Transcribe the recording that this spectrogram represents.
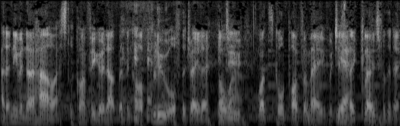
I don't even know how. I still can't figure it out. But the car flew off the trailer Oh, into wow. what's called parc fermé, which is Yeah. the close for the day.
